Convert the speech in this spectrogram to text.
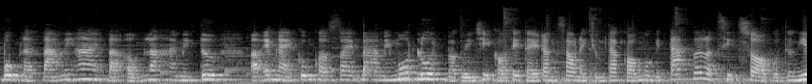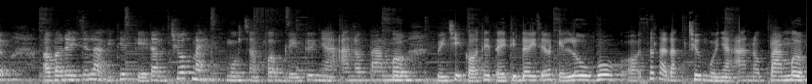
Bụng là 82 và ống là 24 à, ờ, Em này cũng có size 31 luôn. Và quý chị có thể thấy đằng sau này chúng ta có một cái tác rất là xịn sò của thương hiệu. À, Và đây sẽ là cái thiết kế đằng trước này. Một sản phẩm đến từ nhà Anopalmer Quý chị có thể thấy thì đây sẽ là cái logo ờ, rất là đặc trưng của nhà Anopalmer mờ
